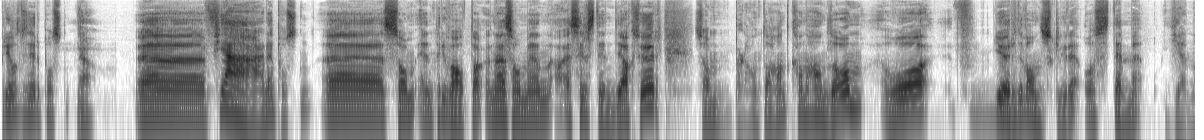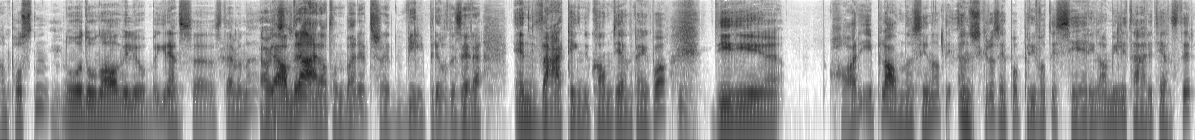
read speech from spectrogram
privatisere Posten. Eh, fjerne Posten uh, som, en privat, nei, som en selvstendig aktør, som blant annet kan handle om å gjøre det vanskeligere å stemme gjennom Posten, noe Donald vil jo begrense stemmene. Ja, det andre er at han bare rett og slett vil privatisere enhver ting du kan tjene penger på. De har i planene sine at de ønsker å se på privatisering av militære tjenester.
